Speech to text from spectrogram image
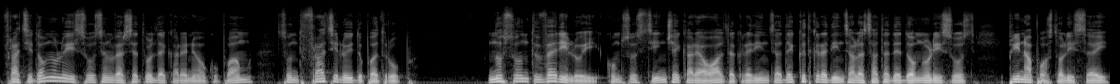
Frații Domnului Isus, în versetul de care ne ocupăm, sunt frații lui după trup. Nu sunt verii lui, cum susțin cei care au altă credință decât credința lăsată de Domnul Isus prin apostolii săi,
